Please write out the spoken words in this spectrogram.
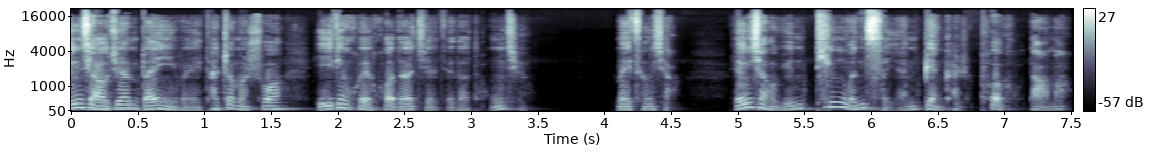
林小娟本以为她这么说一定会获得姐姐的同情，没曾想林小云听闻此言便开始破口大骂。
